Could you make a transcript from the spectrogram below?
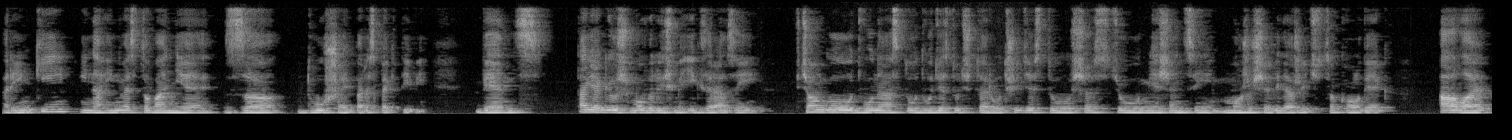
rynki i na inwestowanie z dłuższej perspektywy. Więc tak jak już mówiliśmy x razy, w ciągu 12, 24, 36 miesięcy może się wydarzyć cokolwiek, ale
